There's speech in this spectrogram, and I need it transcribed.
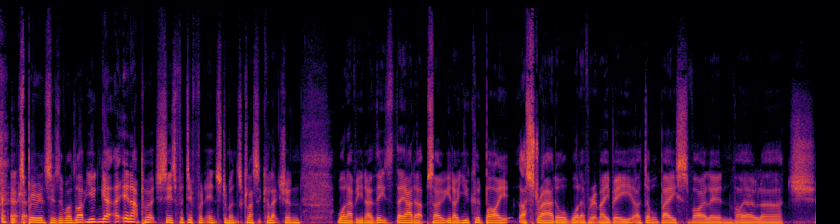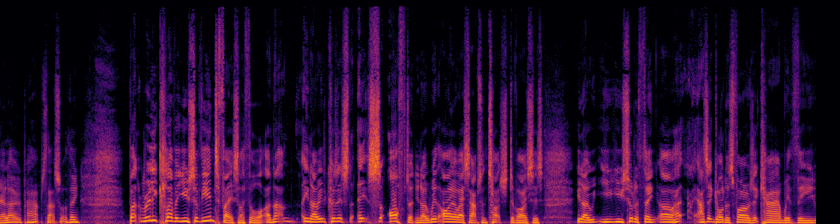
experiences of one's life. You can get uh, in app purchases for different instruments, classic collection, whatever. You know, these they add up. So you know, you could buy a Strad or whatever it may be, a double bass, violin, viola, cello, perhaps that sort of thing but really clever use of the interface, I thought, and um, you know because it's it's often you know with iOS apps and touch devices, you know you, you sort of think oh has it gone as far as it can with the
